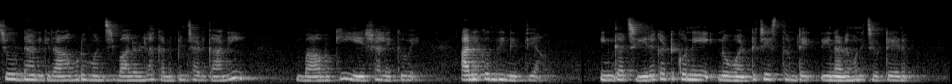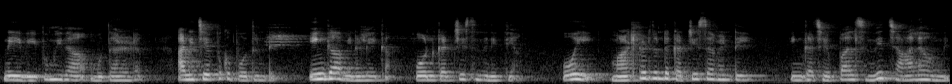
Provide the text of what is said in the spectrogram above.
చూడ్డానికి రాముడు మంచి బాలుడిలా కనిపించాడు కానీ బాబుకి ఏషాలు ఎక్కువే అనుకుంది నిత్య. ఇంకా చీర కట్టుకొని నువ్వు వంట చేస్తుంటే నీ నడుముని చుట్టేయడం నీ వీపు మీద ముద్దాడడం అని చెప్పుకుపోతుంటే ఇంకా వినలేక ఫోన్ కట్ చేసింది నిత్య. ఓయ్ మాట్లాడుతుంటే కట్ చేసావేంటి ఇంకా చెప్పాల్సింది చాలా ఉంది.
